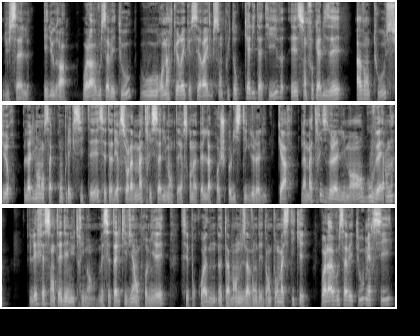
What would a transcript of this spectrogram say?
du sel et du gras. Voilà, vous savez tout. Vous remarquerez que ces règles sont plutôt qualitatives et sont focalisées avant tout sur l'aliment dans sa complexité, c'est-à-dire sur la matrice alimentaire, ce qu'on appelle l'approche holistique de l'aliment. Car la matrice de l'aliment gouverne l'effet santé des nutriments, mais c'est elle qui vient en premier. C'est pourquoi, notamment, nous avons des dents pour mastiquer. Voilà, vous savez tout. Merci.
